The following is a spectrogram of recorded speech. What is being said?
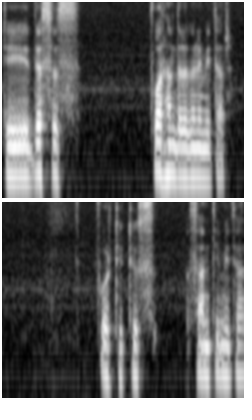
the this is 400 millimeter 42 centimeter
